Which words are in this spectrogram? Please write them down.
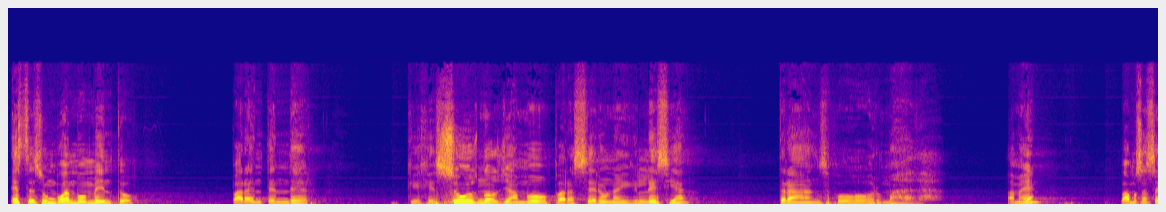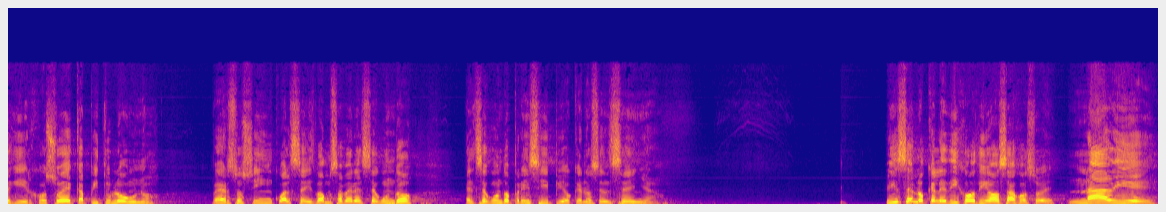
Este es un buen momento para entender que Jesús nos llamó para ser una iglesia transformada. Amén. Vamos a seguir. Josué capítulo 1, versos 5 al 6. Vamos a ver el segundo, el segundo principio que nos enseña. Dice lo que le dijo Dios a Josué. Nadie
